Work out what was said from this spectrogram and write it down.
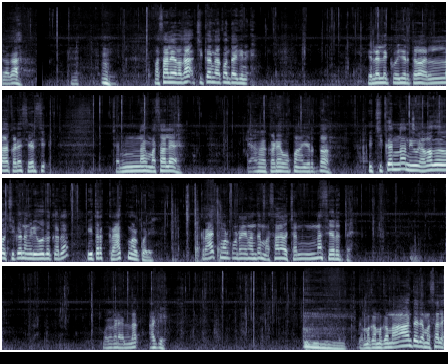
ಇವಾಗ ಹ್ಞೂ ಮಸಾಲೆ ಇವಾಗ ಚಿಕನ್ಗೆ ಹಾಕ್ಕೊತಾ ಇದ್ದೀನಿ. ಎಲ್ಲೆಲ್ಲಿ ಕುಯ್ದಿರ್ತಾರೋ ಎಲ್ಲ ಕಡೆ ಸೇರಿಸಿ. ಚೆನ್ನಾಗಿ ಮಸಾಲೆ ಯಾವ್ಯಾವ ಕಡೆ ಓಪನ್ ಆಗಿರುತ್ತೋ. ಈ ಚಿಕನ್ನ ನೀವು ಯಾವಾಗ ಚಿಕನ್ ಅಂಗಡಿ ಹೋಗ್ಬೇಕಾದ್ರೆ ಈ ಥರ ಕ್ರ್ಯಾಕ್ ಮಾಡ್ಕೊಳ್ಳಿ. ಕ್ರ್ಯಾಕ್ ಮಾಡ್ಕೊಂಡ್ರೆ ಏನಂದರೆ ಮಸಾಲೆ ಚೆನ್ನಾಗಿ ಸೇರುತ್ತೆ. ಒಳಗಡೆ ಎಲ್ಲ ಹಾಕಿ. ಘಮ ಘಮ ಘಮ ಅಂತ ಇದೆ ಮಸಾಲೆ.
